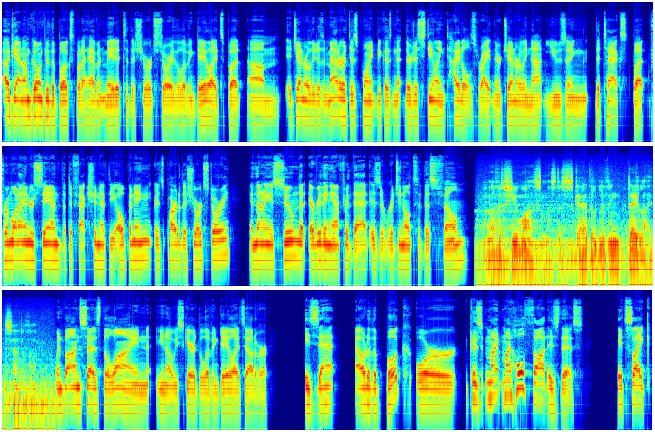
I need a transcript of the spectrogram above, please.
again, I'm going through the books, but I haven't made it to the short story, The Living Daylights. But um, it generally doesn't matter at this point because ne- they're just stealing titles, right? And they're generally not using the text. But from what I understand, the defection at the opening is part of the short story. And then I assume that everything after that is original to this film. Whoever she was must have scared the living daylights out of her. When Bond says the line, you know, he scared the living daylights out of her, is that out of the book or because my, my whole thought is this. It's like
